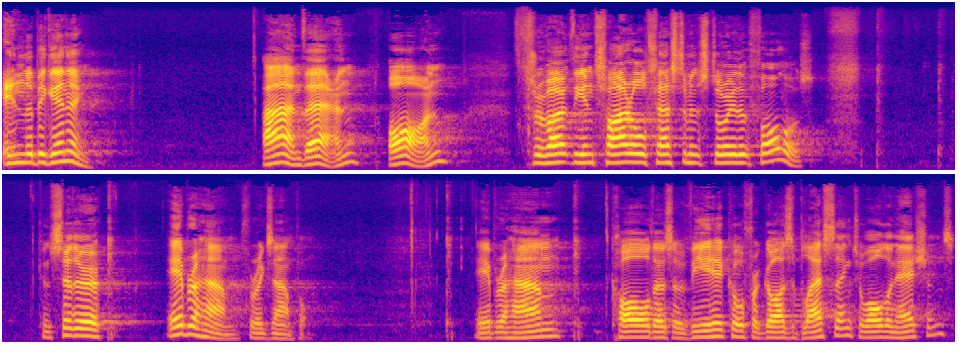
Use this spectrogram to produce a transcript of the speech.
In the beginning, and then on throughout the entire Old Testament story that follows. Consider Abraham, for example. Abraham called as a vehicle for God's blessing to all the nations,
